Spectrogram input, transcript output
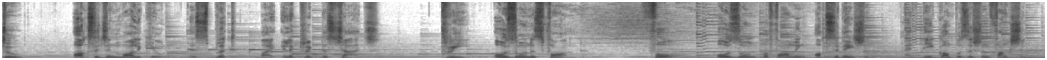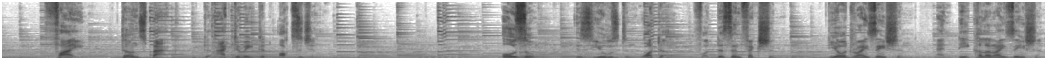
2. Oxygen molecule is split by electric discharge. 3. Ozone is formed. 4. Ozone performing oxidation and decomposition function. 5. Turns back to activated oxygen. Ozone is used in water for disinfection, deodorization and decolorization.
